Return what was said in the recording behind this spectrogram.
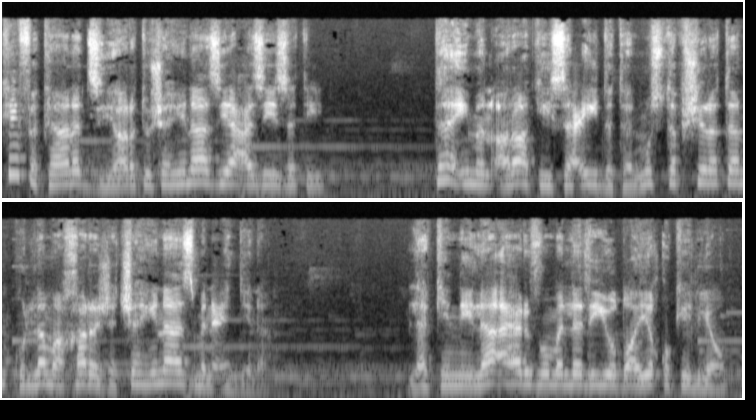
كيف كانت زيارة شهناز يا عزيزتي؟ دائما أراك سعيدة مستبشرة كلما خرجت شهناز من عندنا. لكني لا أعرف ما الذي يضايقك اليوم.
